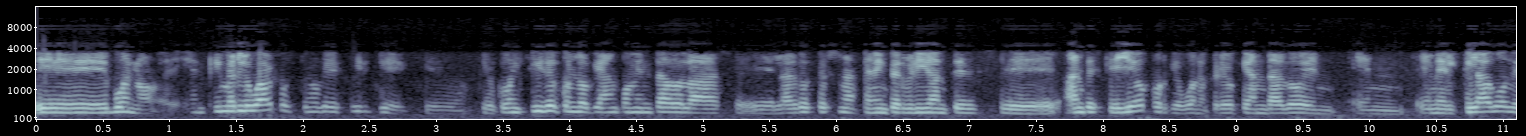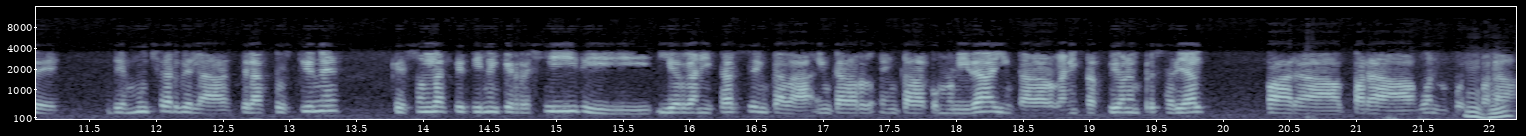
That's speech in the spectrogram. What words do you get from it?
Eh, bueno, en primer lugar, pues tengo que decir que, coincido con lo que han comentado las, eh, las dos personas que han intervenido antes, eh, antes que yo, porque bueno, creo que han dado en, en, el clavo de, de muchas de las, de las cuestiones que son las que tienen que regir y, organizarse en cada, en, cada, en cada comunidad y en cada organización empresarial para, para bueno, pues para,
